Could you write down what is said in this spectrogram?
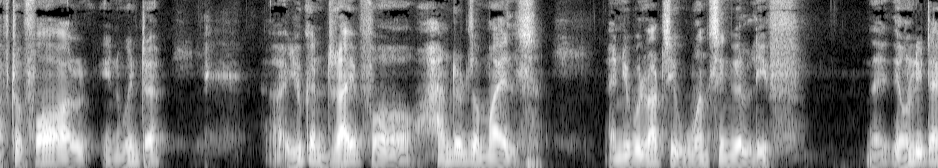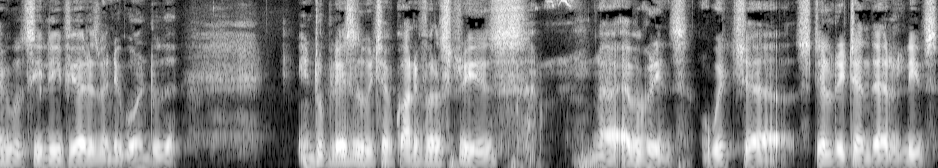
after fall, in winter, uh, you can drive for hundreds of miles, and you will not see one single leaf. The, the only time you will see leaf here is when you go into the into places which have coniferous trees, uh, evergreens, which uh, still retain their leaves.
